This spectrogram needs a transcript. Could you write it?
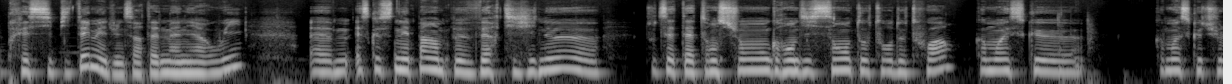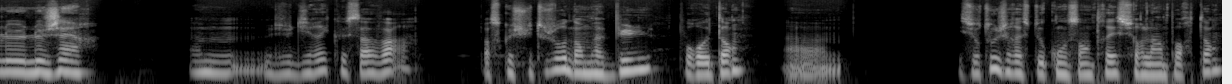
précipité, mais d'une certaine manière, oui. Euh, est-ce que ce n'est pas un peu vertigineux, euh, toute cette attention grandissante autour de toi? Comment est-ce que, comment est-ce que tu le, gères? Hum, je dirais que ça va, parce que je suis toujours dans ma bulle pour autant. Euh, et surtout, je reste concentrée sur l'important.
